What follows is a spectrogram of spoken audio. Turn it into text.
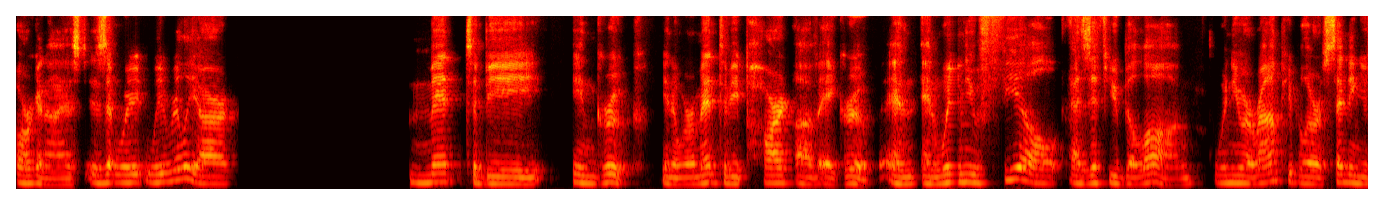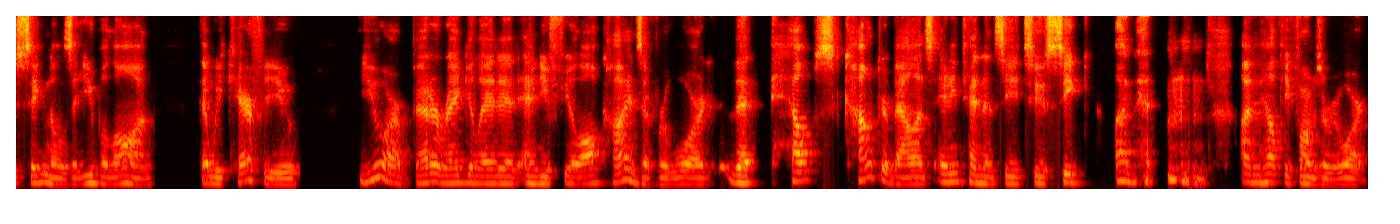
organized is that we we really are meant to be in group. You know we're meant to be part of a group. And and when you feel as if you belong when you're around people who are sending you signals that you belong that we care for you you are better regulated and you feel all kinds of reward that helps counterbalance any tendency to seek un- unhealthy forms of reward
